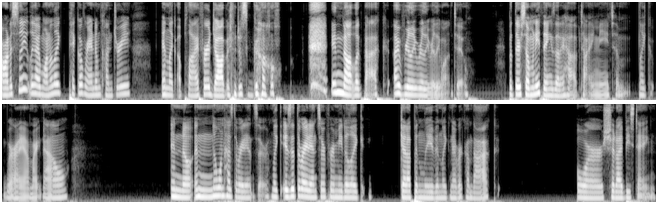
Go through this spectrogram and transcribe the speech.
honestly like i want to like pick a random country and like apply for a job and just go and not look back. I really really really want to. But there's so many things that i have tying me to like where i am right now. And no and no one has the right answer. Like is it the right answer for me to like get up and leave and like never come back? Or should i be staying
